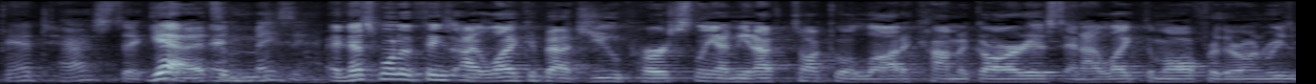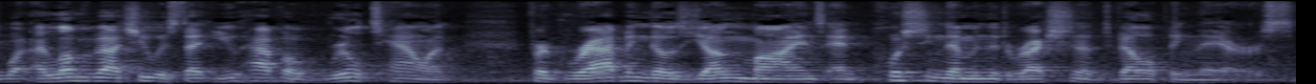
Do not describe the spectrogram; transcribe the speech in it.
Fantastic. Yeah, it's And- amazing. And that's one of the things I like about you personally. I mean, I've talked to a lot of comic artists, and I like them all for their own reasons. What I love about you is that you have a real talent for grabbing those young minds and pushing them in the direction of developing theirs.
